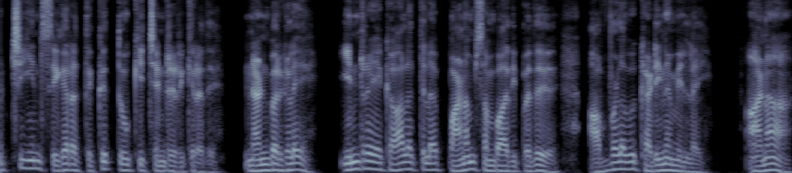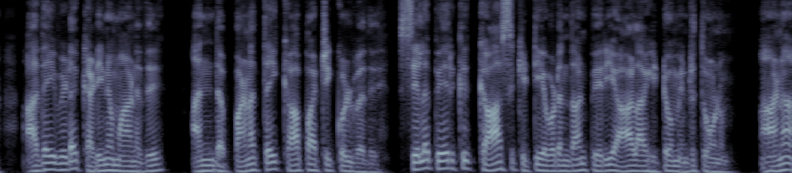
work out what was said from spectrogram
உச்சியின் சிகரத்துக்கு தூக்கிச் சென்றிருக்கிறது. நண்பர்களே இன்றைய காலத்துல பணம் சம்பாதிப்பது அவ்வளவு கடினமில்லை. ஆனா அதைவிட கடினமானது அந்த பணத்தை காப்பாற்றிக் கொள்வது. சில பேருக்கு காசு கிட்டியவுடன் தான் பெரிய ஆளாகிட்டோம் என்று தோணும். ஆனா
